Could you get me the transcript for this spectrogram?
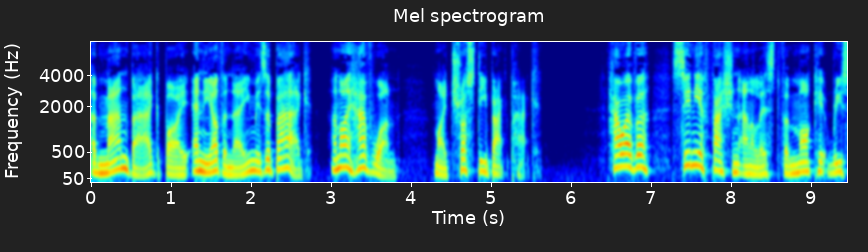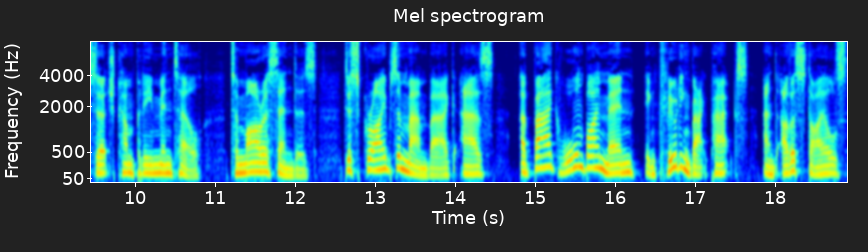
a man bag by any other name is a bag, and I have one, my trusty backpack. However, senior fashion analyst for market research company Mintel, Tamara Senders, describes a man bag as a bag worn by men, including backpacks and other styles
